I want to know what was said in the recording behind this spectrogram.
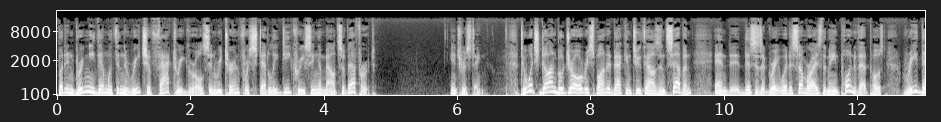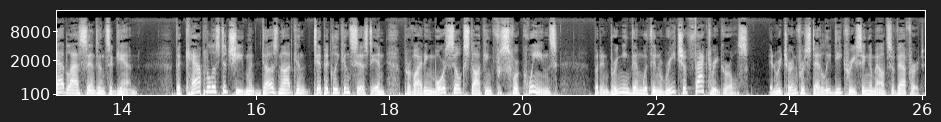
but in bringing them within the reach of factory girls in return for steadily decreasing amounts of effort. Interesting. To which Don Boudreaux responded back in 2007, and this is a great way to summarize the main point of that post. Read that last sentence again. The capitalist achievement does not con- typically consist in providing more silk stockings for queens, but in bringing them within reach of factory girls in return for steadily decreasing amounts of effort.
